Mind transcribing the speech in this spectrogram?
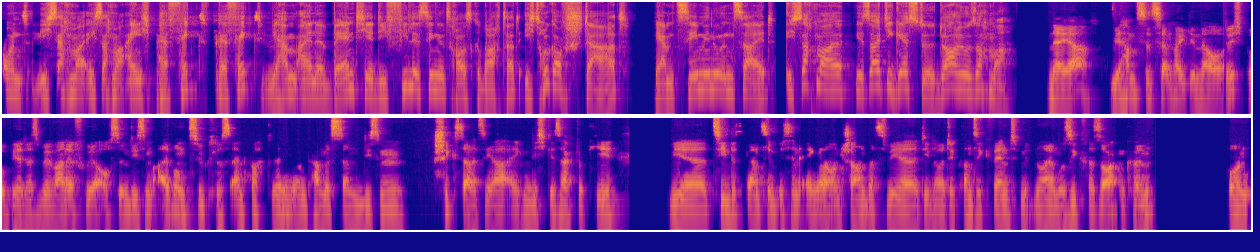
Und ich sag mal, ich sag mal eigentlich perfekt, perfekt. Wir haben eine Band hier, die viele Singles rausgebracht hat. Ich drücke auf Start. Wir haben zehn Minuten Zeit. Ich sag mal, ihr seid die Gäste. Dario, sag mal. Naja, wir haben es jetzt ja mal genau durchprobiert. Also wir waren ja früher auch so in diesem Albumzyklus einfach drin und haben jetzt dann in diesem Schicksalsjahr eigentlich gesagt, okay, wir ziehen das Ganze ein bisschen enger und schauen, dass wir die Leute konsequent mit neuer Musik versorgen können. Und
